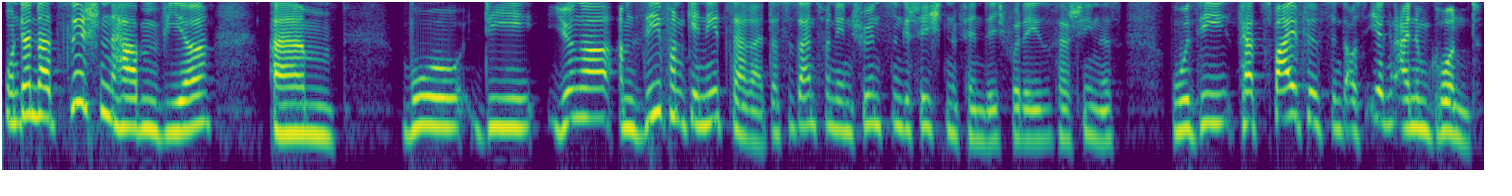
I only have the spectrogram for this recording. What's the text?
Und dann dazwischen haben wir, ähm, wo die Jünger am See von Genezareth, das ist eins von den schönsten Geschichten, finde ich, wo der Jesus erschienen ist, wo sie verzweifelt sind aus irgendeinem Grund.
